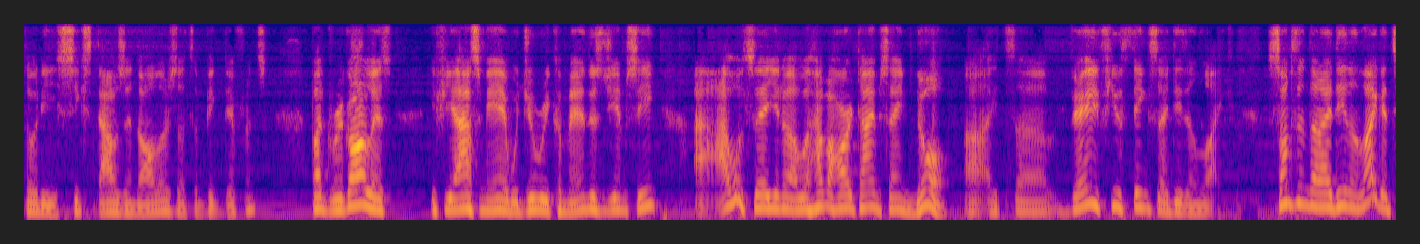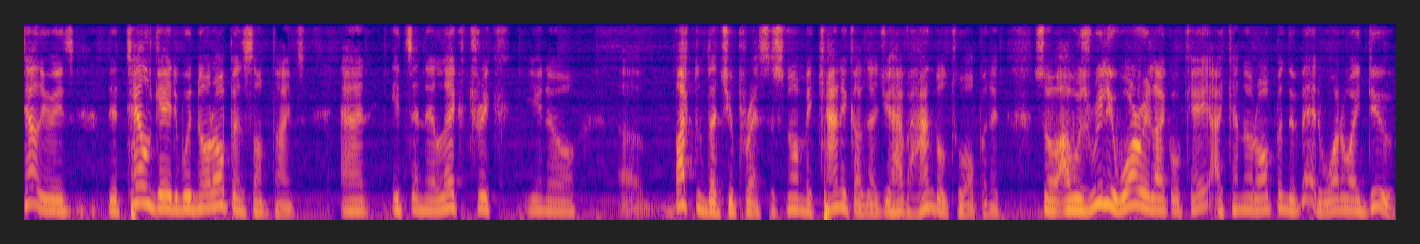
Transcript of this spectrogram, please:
$36,000. That's a big difference. But regardless, if you ask me, hey, would you recommend this GMC? I, I would say, you know, I will have a hard time saying no. Uh, it's uh, very few things I didn't like. Something that I didn't like, I tell you, is the tailgate would not open sometimes, and it's an electric, you know, uh, button that you press. It's not mechanical that you have handle to open it. So I was really worried, like, okay, I cannot open the bed. What do I do?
